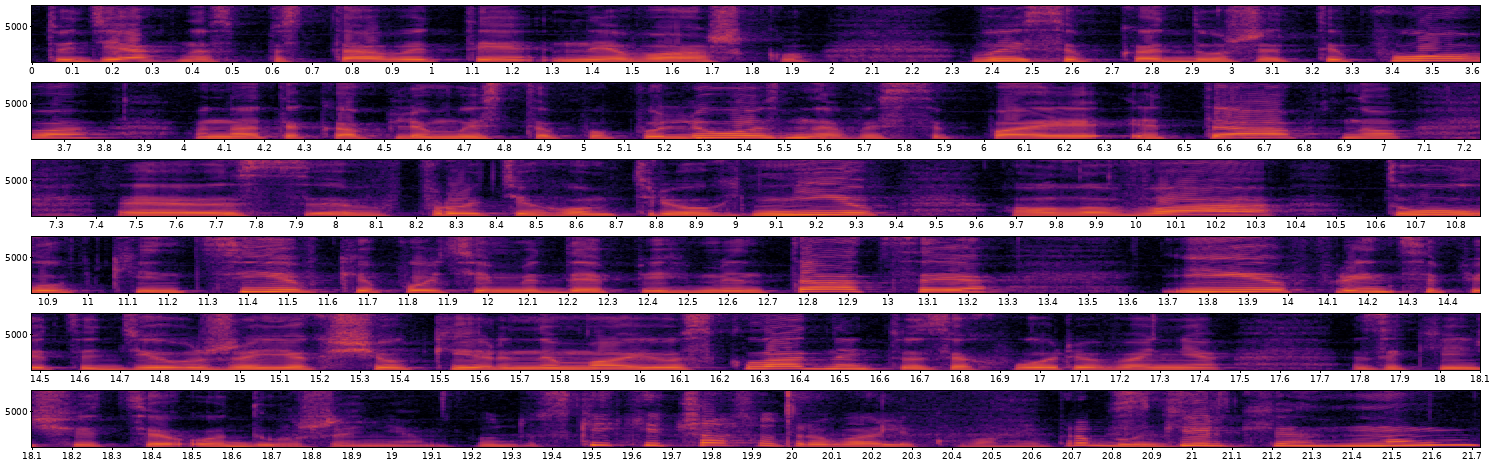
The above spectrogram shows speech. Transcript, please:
то діагноз поставити не важко. Висипка дуже типова, вона така плямиста попульозна, висипає етапно е, протягом трьох днів, голова, тулуб, кінцівки, потім іде пігментація. І, в принципі, тоді вже, якщо кір не має ускладнень, то захворювання закінчується одужанням. Ну, Скільки часу триває лікування? Приблизно. Скільки? Ну,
